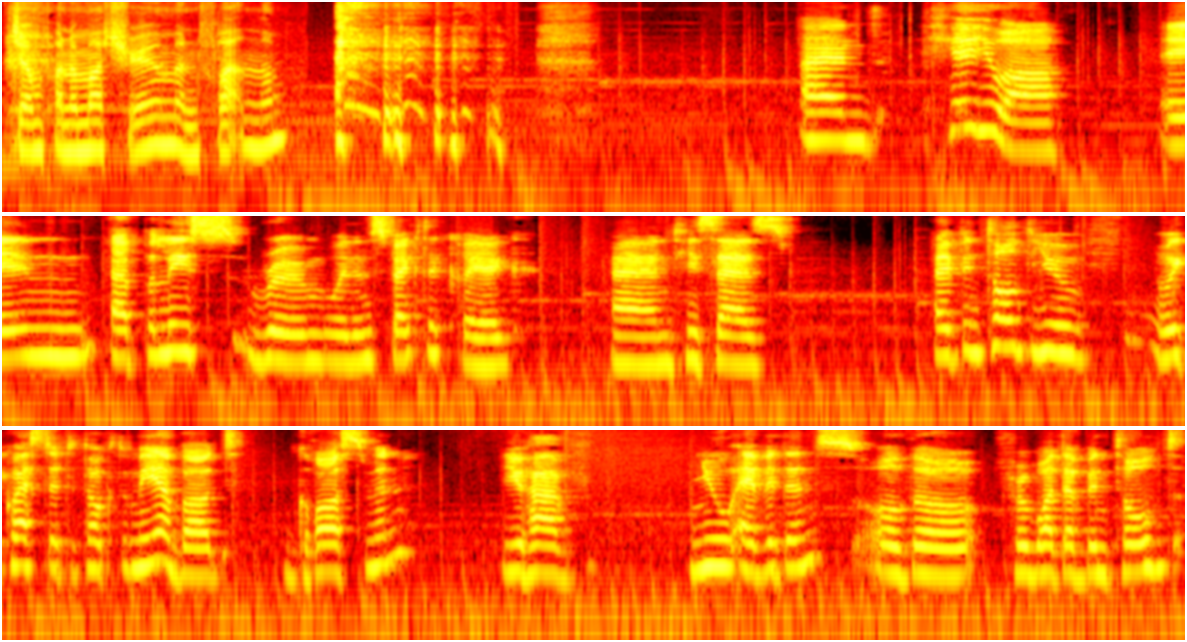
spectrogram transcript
Jump on a mushroom and flatten them. And here you are in a police room with Inspector Krieg, and he says, I've been told you've requested to talk to me about Grossman. You have new evidence, although, from what I've been told,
